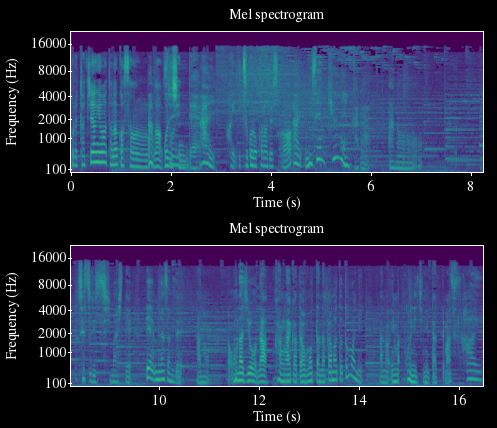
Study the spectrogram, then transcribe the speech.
これ立ち上げは田中さんがご自身で、はい、はい、いつ頃からですか？はい、2009年からあの設立しましてで皆さんであの同じような考え方を持った仲間とともにあの今今日に至ってます、はい、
